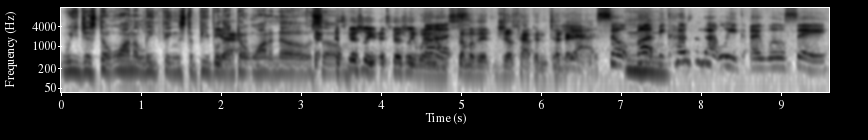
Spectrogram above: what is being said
we just don't want to leak things to people Yeah. that don't want to know. Yeah, So, especially especially when But- some of it just happened today. Yeah. So, Mhm. but because of that leak, I will say,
